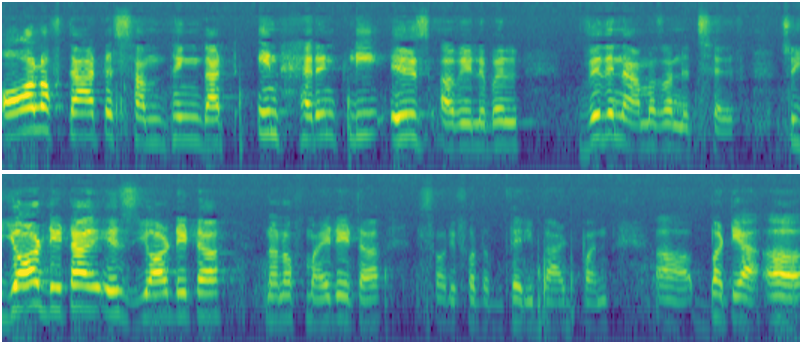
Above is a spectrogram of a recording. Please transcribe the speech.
all of that is something that inherently is available within Amazon itself. So your data is your data, none of my data. Sorry for the very bad pun. Uh, but yeah, uh, uh,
